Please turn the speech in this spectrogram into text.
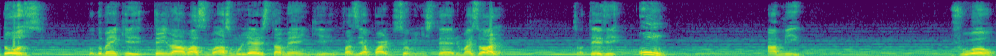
12. Tudo bem que tem lá as, as mulheres também que fazia parte do seu ministério. Mas olha, só teve um amigo. João.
